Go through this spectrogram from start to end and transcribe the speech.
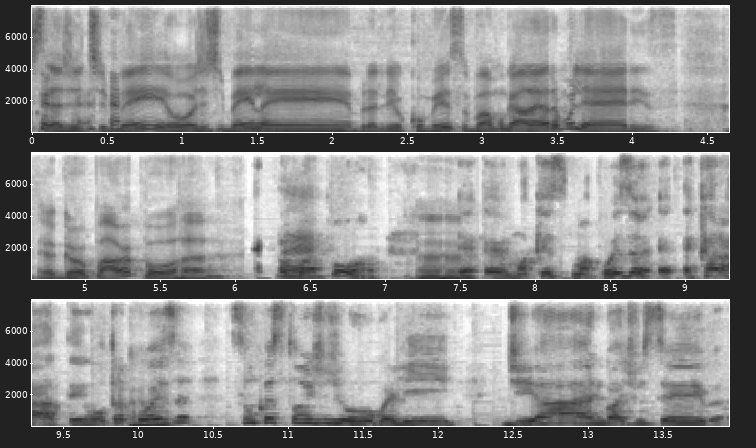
gente, a gente bem, ô, a gente bem lembra ali o começo. Vamos, galera, mulheres. É Girl Power, porra. É. Porra, Aham. é, é uma, ques- uma coisa é, é caráter, outra coisa são questões de jogo ali, de ah, não gosto de você.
